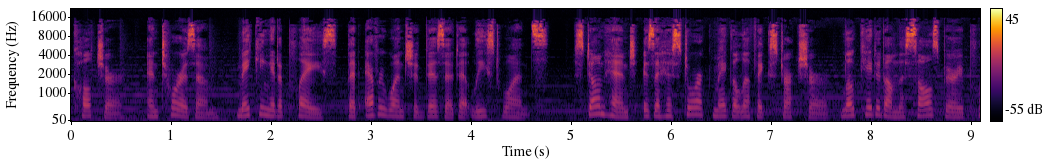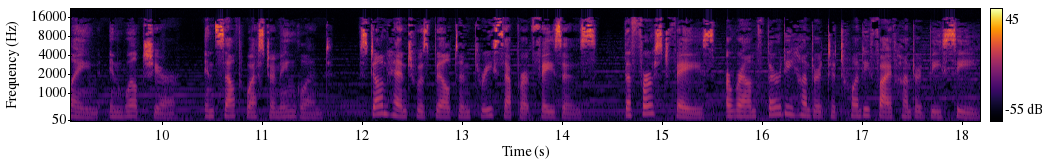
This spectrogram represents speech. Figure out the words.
culture, and tourism, making it a place that everyone should visit at least once. Stonehenge is a historic megalithic structure located on the Salisbury Plain in Wiltshire, in southwestern England. Stonehenge was built in three separate phases. The first phase, around 3000 to 2500 BC,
